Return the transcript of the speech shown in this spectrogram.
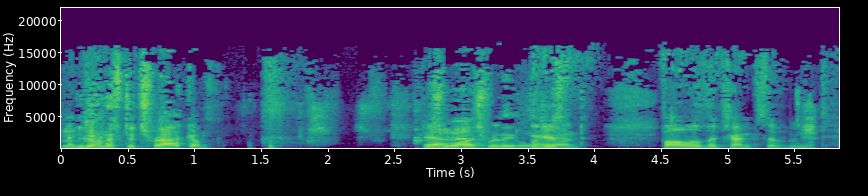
you don't have to track them. Just Yeah. watch where they just- land. Follow the chunks of meat.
